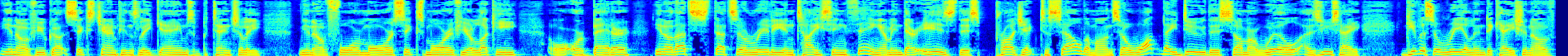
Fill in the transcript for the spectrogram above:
you know, if you've got six Champions League games and potentially, you know, four more, six more if you're lucky or, or better, you know, that's that's a really enticing thing. I mean, there is this project to sell them on. So what they do this summer will, as you say, give us a real indication of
